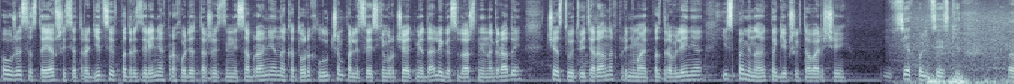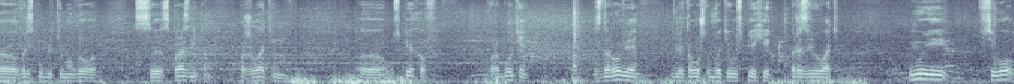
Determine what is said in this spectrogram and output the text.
по уже состоявшейся традиции в подразделениях проходят торжественные собрания, на которых лучшим полицейским вручают медали и государственные награды, чествуют ветеранов, принимают поздравления и вспоминают погибших товарищей. Всех полицейских э, в Республике Молдова с, с праздником, пожелать им э, успехов в работе, здоровья для того, чтобы эти успехи развивать. Ну и всего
